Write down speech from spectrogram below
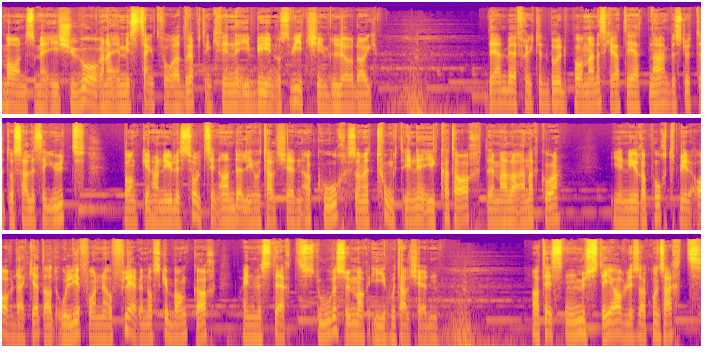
Mannen som er i 20-årene er mistenkt for å ha drept en kvinne i byen Oswiecim lørdag. DNB fryktet brudd på menneskerettighetene, besluttet å selge seg ut. Banken har nylig solgt sin andel i hotellkjeden Accor, som er tungt inne i Qatar, det melder NRK. I en ny rapport blir det avdekket at oljefondet og flere norske banker har investert store summer i hotellkjeden. Artisten Musti avlyser konsert.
